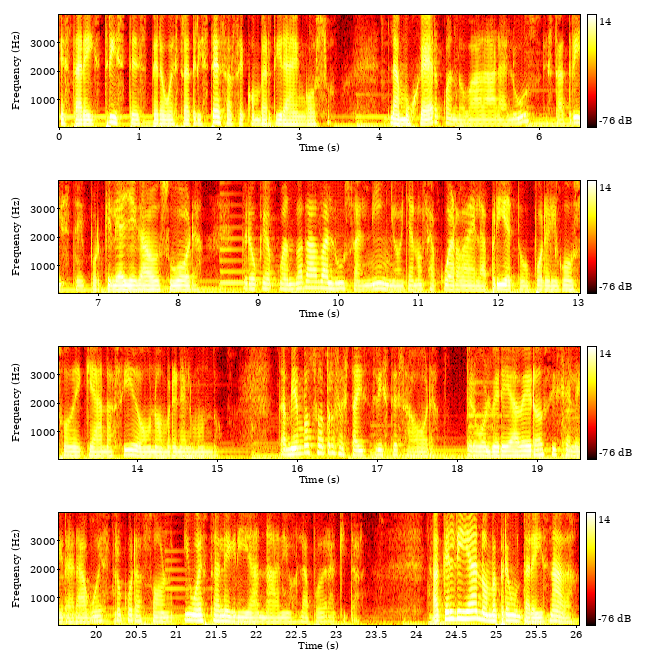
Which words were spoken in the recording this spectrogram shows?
Estaréis tristes, pero vuestra tristeza se convertirá en gozo. La mujer cuando va a dar a luz está triste porque le ha llegado su hora, pero que cuando ha dado a luz al niño ya no se acuerda del aprieto por el gozo de que ha nacido un hombre en el mundo. También vosotros estáis tristes ahora, pero volveré a veros y se alegrará vuestro corazón y vuestra alegría nadie os la podrá quitar. Aquel día no me preguntaréis nada.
